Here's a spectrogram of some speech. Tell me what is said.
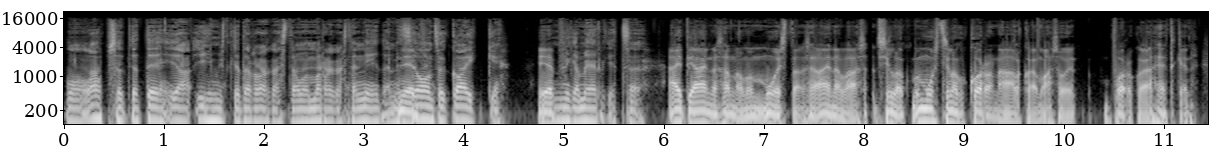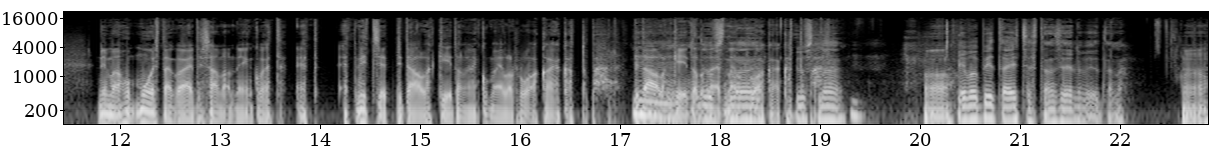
on lapset ja te ja ihmiset, ketä rakastaa, mä rakastan niitä, niin Jep. se on se kaikki, Jep. mikä merkitsee. Äiti aina sanoo, mä muistan se aina vaan, silloin, mä muistan silloin kun korona alkoi ja mä asuin porukoilla hetken, niin mä muistan kun äiti sanoi, niin kuin, että, että, että vitsi, että pitää olla kiitollinen, kun meillä on ruokaa ja katto päällä. Pitää Mm, olla kiitollinen, just että meillä on ruokaa ja katto Just päällä. näin. Ei voi pitää itsestäänselvyytenä. joo.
